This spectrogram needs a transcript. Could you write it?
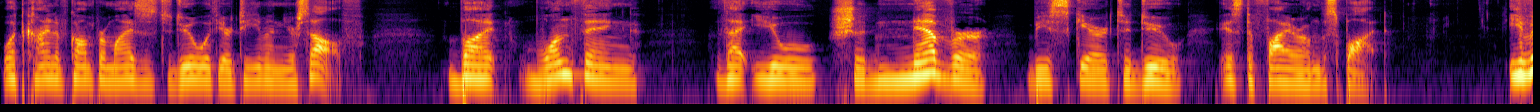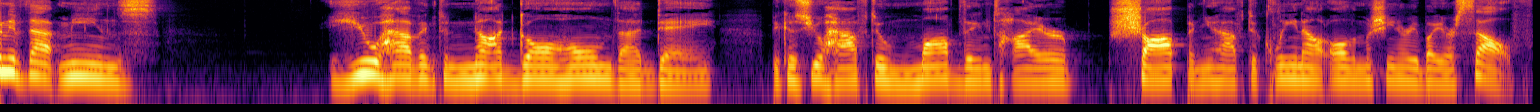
what kind of compromises to do with your team and yourself. But one thing that you should never be scared to do is to fire on the spot. Even if that means you having to not go home that day because you have to mop the entire shop and you have to clean out all the machinery by yourself.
